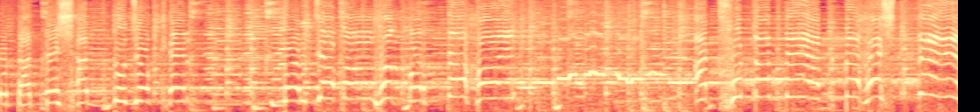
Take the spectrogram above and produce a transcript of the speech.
ফোটাতে সাত দুজখের দরজা বন্ধ করতে হয়। ফোটাতে আট বেহেস্তের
